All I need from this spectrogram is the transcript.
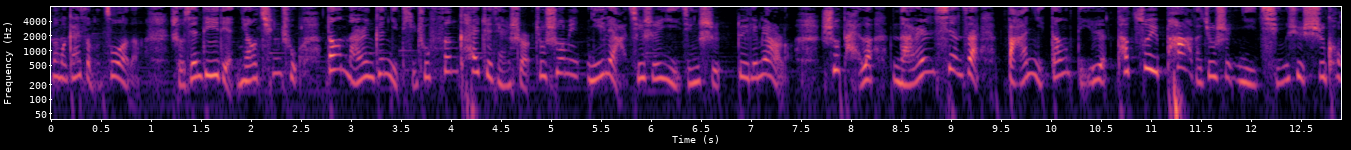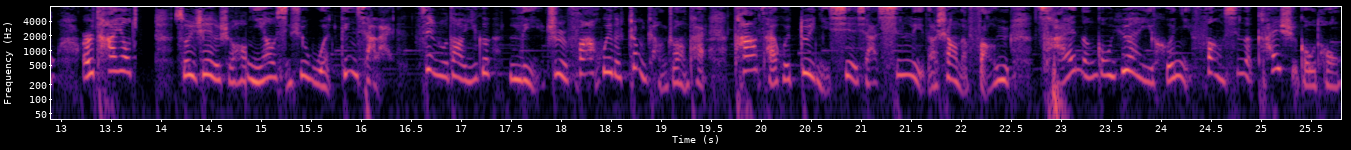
那么该怎么做呢？首先，第一点，你要清楚，当男人跟你提出分开这件事儿，就说明你俩其实已经是对立面了。说白了，男人现在把你当敌人，他最怕的就是你情绪失控，而他要，所以这个时候你要情绪稳定下来。进入到一个理智发挥的正常状态，他才会对你卸下心理的上的防御，才能够愿意和你放心的开始沟通。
